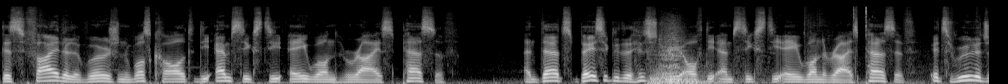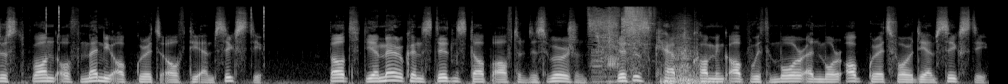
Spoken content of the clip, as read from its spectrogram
This final version was called the M60A1 Rise Passive. And that's basically the history of the M60A1 Rise Passive. It's really just one of many upgrades of the M60. But the Americans didn't stop after this version. They just kept coming up with more and more upgrades for the M60.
